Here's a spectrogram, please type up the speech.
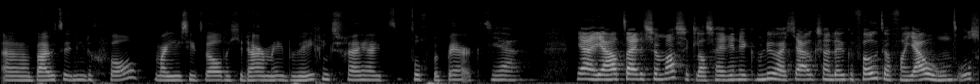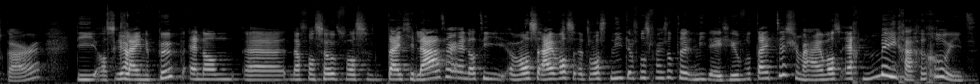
Eh, buiten in ieder geval. Maar je ziet wel dat je daarmee bewegingsvrijheid toch beperkt. Ja. Ja, je had tijdens zo'n masterclass, herinner ik me nu, had jij ook zo'n leuke foto van jouw hond Oscar. Die als Ja. kleine pup en dan, eh nou van zo was een tijdje later. En dat hij was, hij was, het was niet, volgens mij zat er niet eens heel veel tijd tussen, maar hij was echt mega gegroeid.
